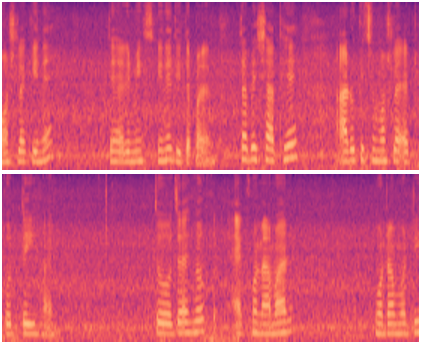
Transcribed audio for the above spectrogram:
মশলা কিনে, তেহারি মিক্স কিনে দিতে পারেন। তবে সাথে আরও কিছু মশলা অ্যাড করতেই হয়। তো যাই হোক, এখন আমার মোটামুটি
